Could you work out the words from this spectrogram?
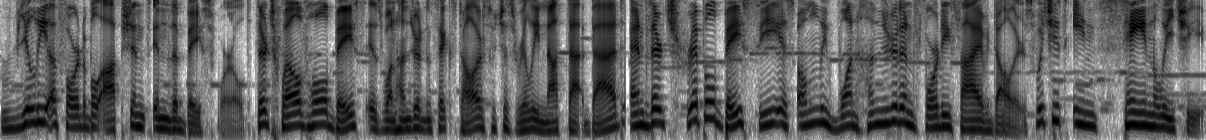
really affordable options in the bass world. Their 12 hole bass is $106, which is really not that bad, and their triple bass C is only $145, which is insanely cheap.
